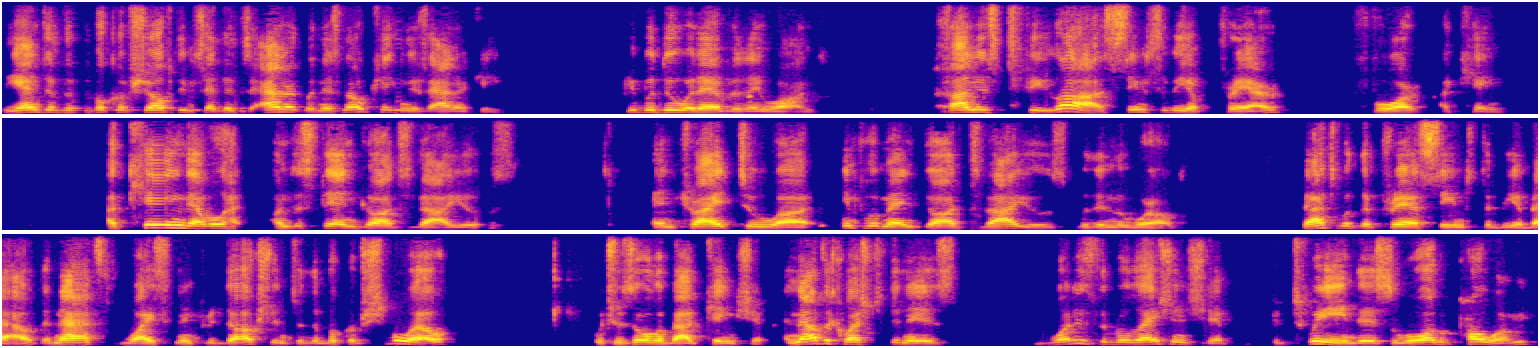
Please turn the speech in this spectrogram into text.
The end of the book of Shoftim said there's anarchy. When there's no king, there's anarchy. People do whatever they want. Chana's tefillah seems to be a prayer for a king, a king that will understand God's values and try to uh, implement God's values within the world. That's what the prayer seems to be about, and that's why it's an introduction to the book of Shmuel, which is all about kingship. And now the question is, what is the relationship between this long poem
